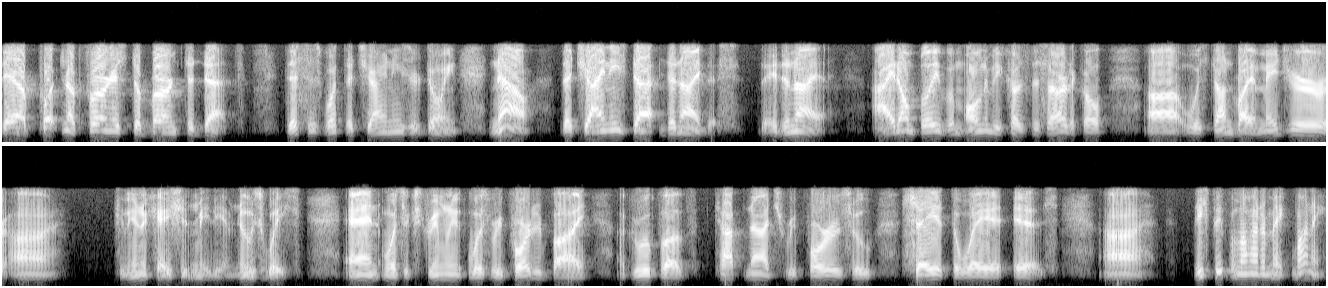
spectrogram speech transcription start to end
they are put in a furnace to burn to death. This is what the Chinese are doing. Now, the Chinese de- deny this. They deny it. I don't believe them only because this article uh, was done by a major uh, communication medium, Newsweek, and was extremely was reported by a group of top-notch reporters who say it the way it is. Uh, these people know how to make money.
